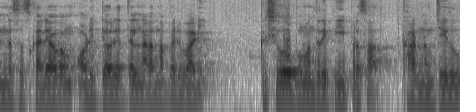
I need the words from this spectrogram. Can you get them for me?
N S S കരയോഗം ഓഡിറ്റോറിയത്തിൽ നടന്ന പരിപാടി കൃഷിവകുപ്പ് മന്ത്രി പി പ്രസാദ് ഉദ്ഘാടനം ചെയ്തു.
